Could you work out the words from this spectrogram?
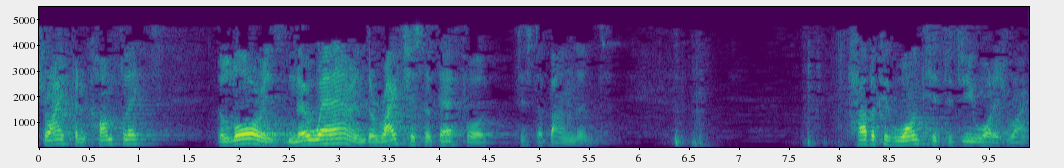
strife and conflict. The law is nowhere and the righteous are therefore just abandoned. Habakkuk wanted to do what is right,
